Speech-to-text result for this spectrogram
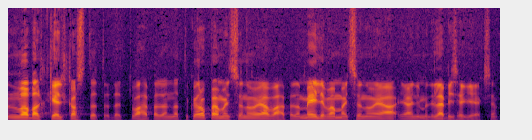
on vabalt keelt kasutatud, et vahepeal on natuke ropemaid sõnu ja vahepeal on meeldivamaid sõnu ja, ja niimoodi läbisegi, eks ju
